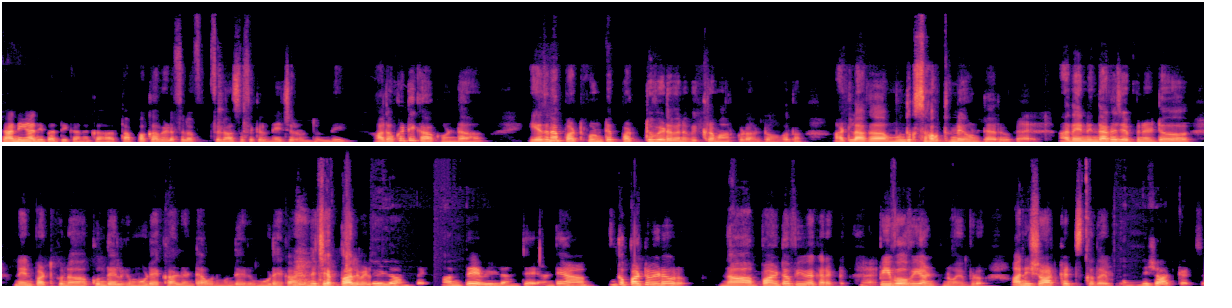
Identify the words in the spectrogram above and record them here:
శని అధిపతి కనుక తప్పక వీళ్ళ ఫిలో ఫిలాసఫికల్ నేచర్ ఉంటుంది. అదొకటి కాకుండా ఏదైనా పట్టుకుంటే పట్టు విడవైన విక్రమార్కుడు అంటాం కదా అట్లాగా ముందుకు సాగుతూనే ఉంటారు. అదే ఇందాక చెప్పినట్టు నేను పట్టుకున్న కుందేలుకి మూడే కాళ్ళు అంటే అవును ముందే మూడే కాళ్ళని చెప్పాలి వీళ్ళు. అంతే. అంతే వీళ్ళు అంతే. అంటే ఇంకా పట్టు విడవరు. నా పాయింట్ ఆఫ్ వ్యూవే కరెక్ట్. పిఓవి అంటున్నాం ఇప్పుడు. అన్ని షార్ట్ కట్స్ కదా ఇప్పుడు. అన్ని shortcuts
